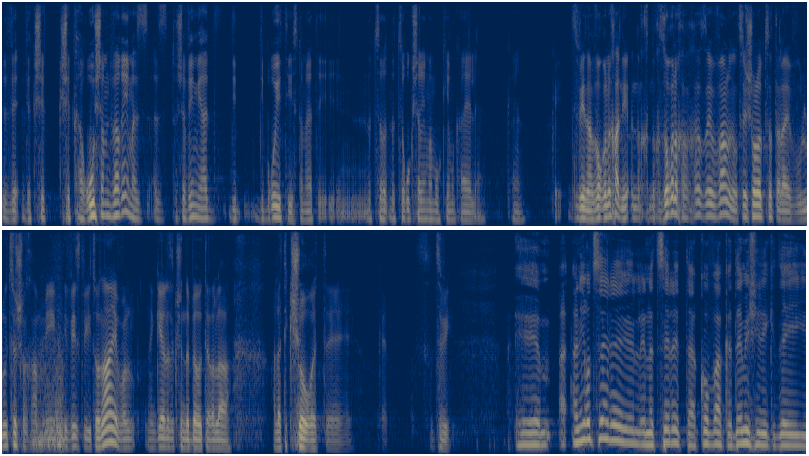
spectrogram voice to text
וכשקרו שם דברים, אז, אז תושבים מיד דיברו איתי, זאת אומרת, נוצר, נוצרו קשרים עמוקים כאלה, Okay. צבי, נעבור אליך, נחזור אליך אחרי זה, יובל, אני רוצה לשאול קצת על האבולוציה שלך מאקטיביסט לעיתונאי, אבל נגיע לזה כשנדבר יותר על, על התקשורת. אה, כן, צבי. אמ, אני רוצה לנצל את הכובע האקדמי שלי כדי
